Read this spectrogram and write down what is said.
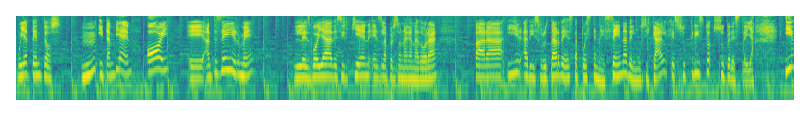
Muy atentos. Mm, y también hoy, eh, antes de irme, les voy a decir quién es la persona ganadora para ir a disfrutar de esta puesta en escena del musical Jesucristo Superestrella. Y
